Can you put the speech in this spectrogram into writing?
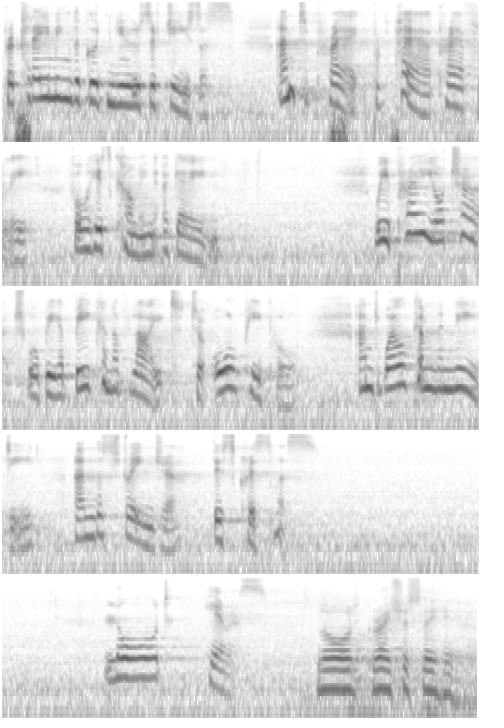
proclaiming the good news of Jesus and to pray, prepare prayerfully for his coming again. We pray your church will be a beacon of light to all people and welcome the needy and the stranger this Christmas. Lord, hear us. Lord, graciously hear us.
